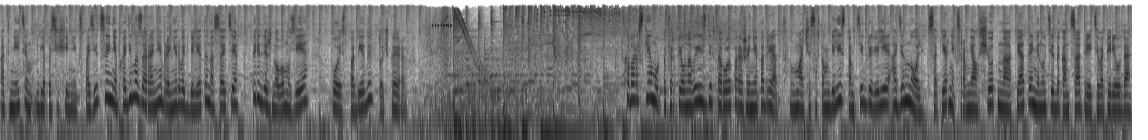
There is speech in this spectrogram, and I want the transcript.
Отметим, для посещения экспозиции необходимо заранее бронировать билеты на сайте передвижного музея поездпобеды.рф. Хабаровский «Амур» потерпел на выезде второе поражение подряд. В матче с автомобилистом «Тигры» вели 1-0. Соперник сравнял счет на пятой минуте до конца третьего периода.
